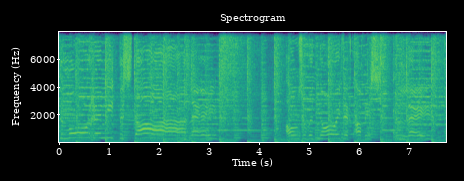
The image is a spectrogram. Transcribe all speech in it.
de morgen niet bestaat, leef. Alsof het nooit echt af is, leef.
